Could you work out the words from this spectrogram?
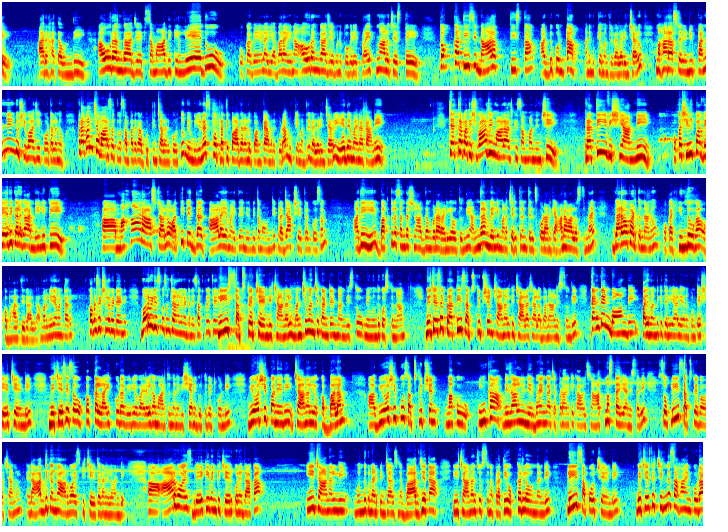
అర్హత ఉంది. ఔరంగజేబ్ సమాధికి లేదు. ఒకవేళ ఎవరైనా ఔరంగజేబును పొగిడే ప్రయత్నాలు చేస్తే తొక్క తీసి నార తీస్తాం అడ్డుకుంటాం అని ముఖ్యమంత్రి వెల్లడించారు. మహారాష్ట్రలోని పన్నెండు శివాజీ కోటలను ప్రపంచ వారసత్వ సంపదగా గుర్తించాలని కోరుతూ మేము యునెస్కో ప్రతిపాదనలు పంపామని కూడా ముఖ్యమంత్రి వెల్లడించారు. ఏదేమైనా కానీ ఛత్రపతి శివాజీ మహారాజ్కి సంబంధించి ప్రతి విషయాన్ని ఒక శిల్ప వేదికలుగా నిలిపి మహారాష్ట్రలో అతిపెద్ద ఆలయం అయితే నిర్మితమవుంది ప్రజాక్షేత్రం కోసం. అది భక్తుల సందర్శనార్థం కూడా రెడీ అవుతుంది. అందరం వెళ్ళి మన చరిత్రను తెలుసుకోవడానికి ఆనవాళ్ళు వస్తున్నాయి. గర్వపడుతున్నాను ఒక హిందువుగా ఒక భారతీయురాలుగా. మరి మీరేమంటారు? కామెంట్ సెక్షన్లో పెట్టండి మోర్ వీడియోస్ కోసం ఛానల్ వెంటనే సబ్స్క్రైబ్ చేయండి. ప్లీజ్ సబ్స్క్రైబ్ చేయండి ఛానల్ మంచి మంచి కంటెంట్ అందిస్తూ మీ ముందుకు వస్తున్నాం. మీరు చేసే ప్రతి సబ్స్క్రిప్షన్ ఛానల్కి చాలా చాలా బనాలను ఇస్తుంది. కంటెంట్ బాగుంది పది మందికి తెలియాలి అనుకుంటే షేర్ చేయండి. మీరు చేసే ఒక్కొక్క లైక్ కూడా వీడియో వైరల్గా మారుతుందనే విషయాన్ని గుర్తుపెట్టుకోండి. వ్యూవర్షిప్ అనేది ఛానల్ యొక్క బలం ఆ వ్యూవర్షిప్ సబ్స్క్రిప్షన్ మాకు ఇంకా నిజాలని నిర్భయంగా చెప్పడానికి కావాల్సిన ఆత్మస్థైర్యాన్ని ఇస్తుంది. So please subscribe our channel and ఆర్థికంగా ఆర్ వాయిస్కి చేతగా నిలవండి. ఆర్ వాయిస్ బ్రేక్ ఈవెన్కి చేరుకునేదాకా ఈ ఛానల్ని ముందుకు నడిపించాల్సిన బాధ్యత ఈ ఛానల్ చూస్తున్న ప్రతి ఒక్కరిలో ఉందండి. ప్లీజ్ సపోర్ట్ చేయండి. మీరు చేసే చిన్న సహాయం కూడా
